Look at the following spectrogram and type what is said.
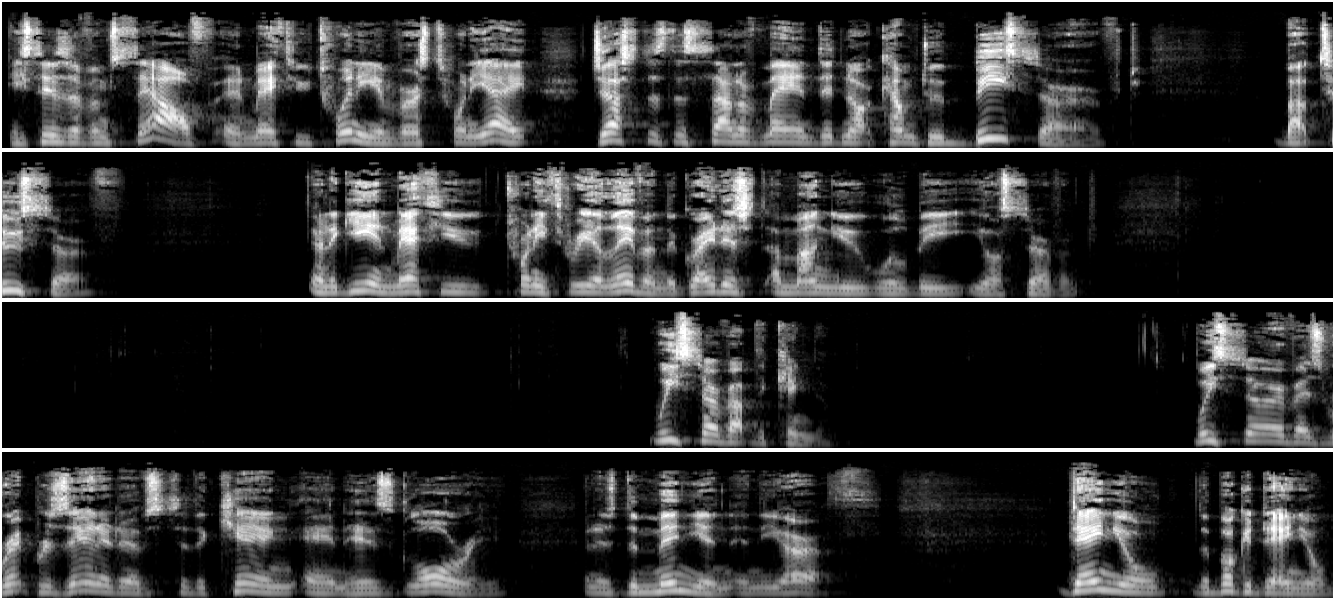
He says of himself in Matthew 20 and verse 28, just as the Son of Man did not come to be served, but to serve. And again, Matthew 23 11, the greatest among you will be your servant. We serve up the kingdom. We serve as representatives to the king and his glory and his dominion in the earth. Daniel, the book of Daniel,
